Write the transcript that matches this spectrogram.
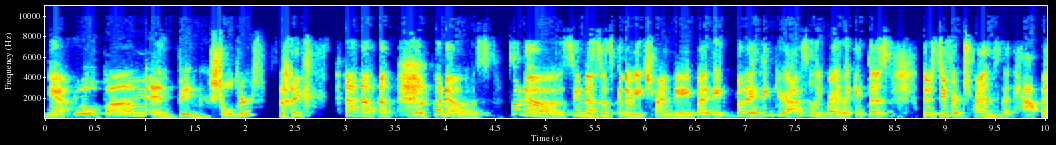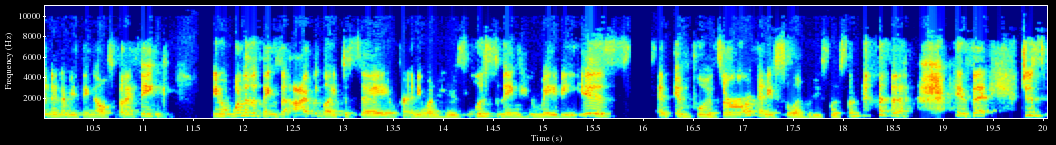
yeah, no bum and big shoulders. like, who knows? Who knows? Who knows what's going to be trendy? But it, but I think you're absolutely right. Like, it does. There's different trends that happen and everything else. But I think you know one of the things that I would like to say, and for anyone who's listening who maybe is an influencer or if any celebrities listen is that just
